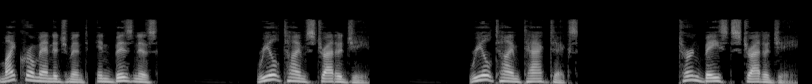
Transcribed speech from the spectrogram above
Micromanagement, in business. Real-time strategy. Real-time tactics. Turn-based strategy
